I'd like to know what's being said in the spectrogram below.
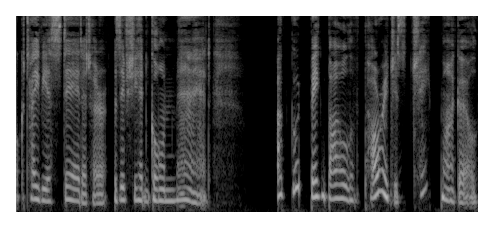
Octavia stared at her as if she had gone mad. A good big bowl of porridge is cheap, my girl,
